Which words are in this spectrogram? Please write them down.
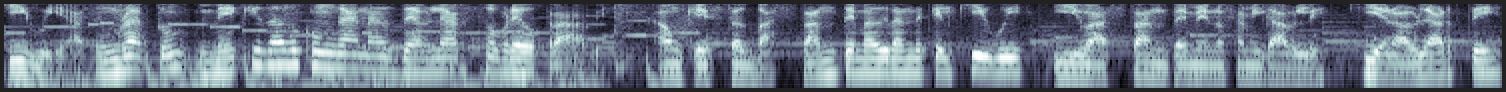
kiwi hace un rato, me he quedado con ganas de hablar sobre otra ave, aunque esta es bastante más grande que el kiwi y bastante menos amigable. Quiero hablarte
